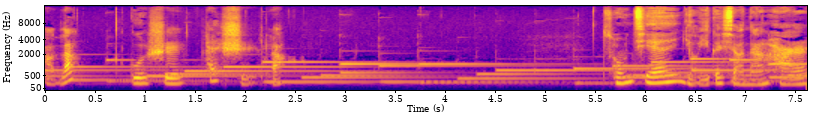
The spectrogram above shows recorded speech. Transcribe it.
好了，故事开始了。从前有一个小男孩，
